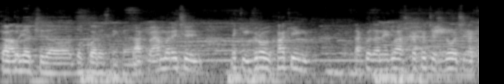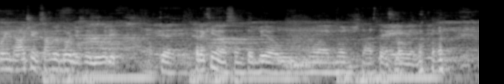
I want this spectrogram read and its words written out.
Kako ali- doći do, do korisnika? ne? Dakle, ajmo reći neki growth hacking, tako da ne gledaš kako ćeš doći, na koji način, samo da dođeš do ljudi. Ok, prekinuo sam te bio, u, moj- možeš nastaviti slobodno. E,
